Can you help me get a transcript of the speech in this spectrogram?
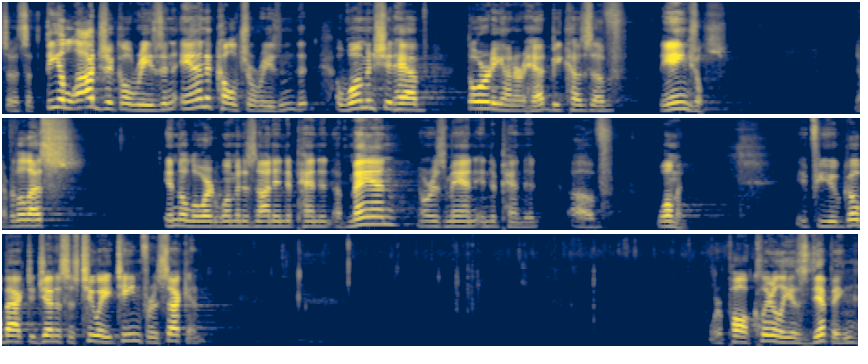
so it's a theological reason and a cultural reason that a woman should have authority on her head because of the angels. Nevertheless, in the Lord, woman is not independent of man, nor is man independent of woman. If you go back to Genesis 2:18 for a second, where Paul clearly is dipping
